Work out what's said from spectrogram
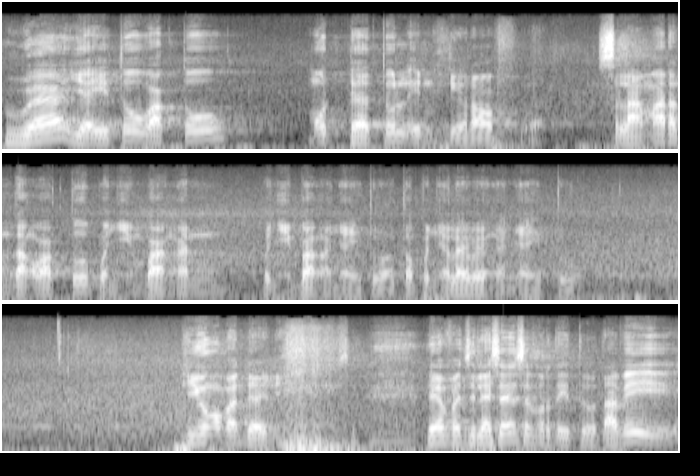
Huwa yaitu waktu muddatul inhiraf ya. selama rentang waktu penyimpangan penyimpangannya itu atau penyelewengannya itu. Bingung apa ini? Ya penjelasannya seperti itu. Tapi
